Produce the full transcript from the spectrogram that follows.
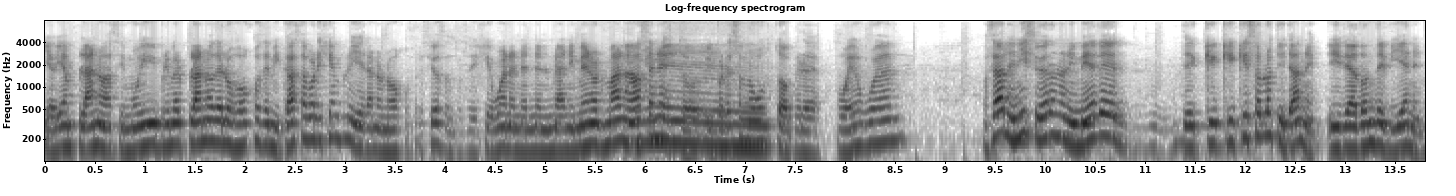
Y habían planos, así muy primer plano de los ojos de mi casa, por ejemplo, y eran unos ojos preciosos. Entonces dije, bueno, en el, en el anime normal no hacen esto, y por eso me gustó. Pero después, weón. O sea, al inicio era un anime de, de qué, qué- qué son los titanes y de a dónde vienen.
